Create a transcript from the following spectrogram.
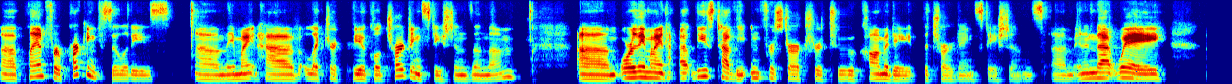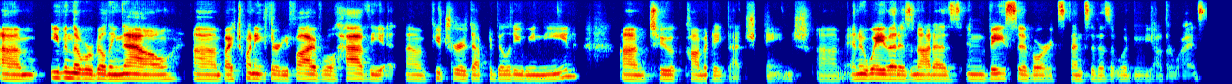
uh, plan for parking facilities, um, they might have electric vehicle charging stations in them, um, or they might at least have the infrastructure to accommodate the charging stations. Um, and in that way, even though we're building now, by 2035, we'll have the future adaptability we need um, to accommodate that change um, in a way that is not as invasive or expensive as it would be otherwise.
